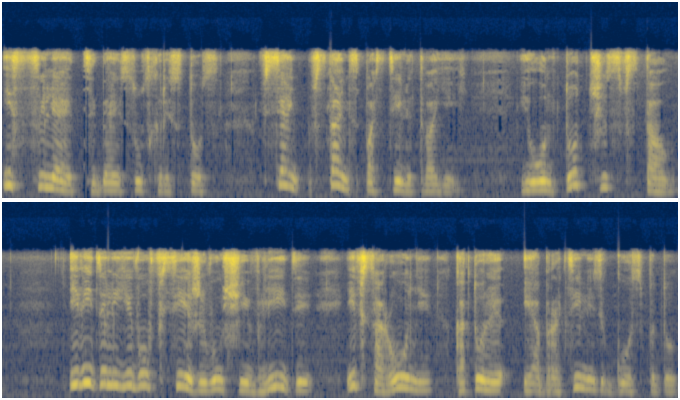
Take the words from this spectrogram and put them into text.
исцеляет тебя Иисус Христос, Всянь, встань с постели твоей». И он тотчас встал. И видели его все живущие в Лиде и в Сароне, которые и обратились к Господу.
